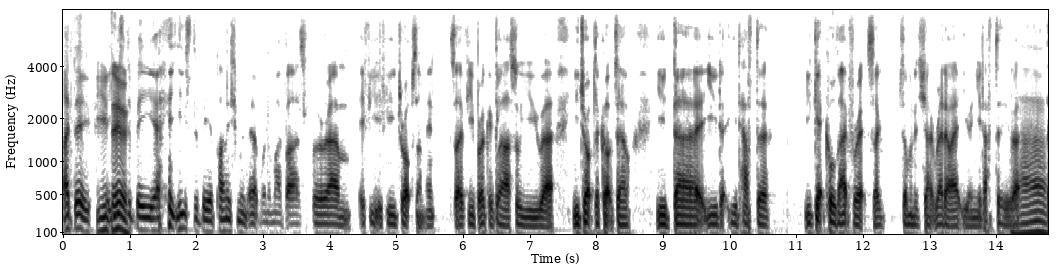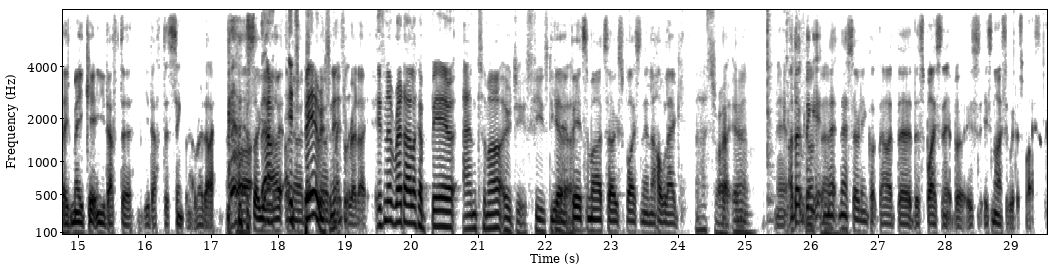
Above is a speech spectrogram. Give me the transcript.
I do. You it do. Used to be, uh, it used to be a punishment at one of my bars for um, if you if you drop something. So if you broke a glass or you uh, you dropped a cocktail, you'd uh, you'd you'd have to you'd get called out for it. So someone would shout red eye at you, and you'd have to uh, ah. they'd make it, and you'd have to you'd have to sink that red eye. Uh, so yeah, I, I it's know, beer, isn't it? It's red eye. Isn't a red eye like a beer and tomato juice fused together? Yeah, beer, tomato, spice, in a whole egg. That's right. Yeah. Yeah, I don't think it necessarily in cocktail the the spice in it, but it's it's nicer with the spice.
